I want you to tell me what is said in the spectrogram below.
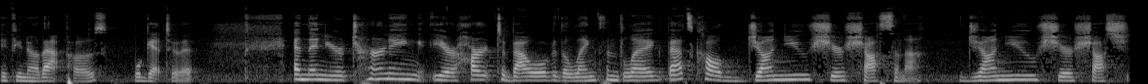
if you know that pose. We'll get to it. And then you're turning your heart to bow over the lengthened leg. That's called Janu Shirshasana. Janu Shirshasana.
